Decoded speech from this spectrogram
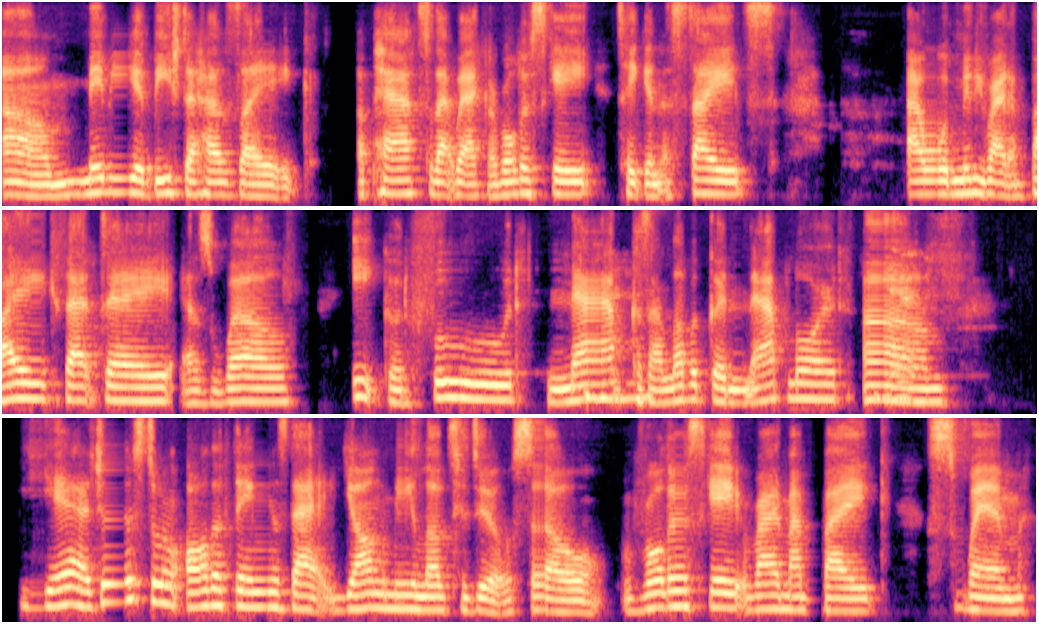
Um, maybe a beach that has like a path so that way I could roller skate, take in the sights. I would maybe ride a bike that day as well, eat good food, nap, because mm-hmm. I love a good nap, Lord. Um, yes. Yeah, just doing all the things that young me love to do. So, roller skate, ride my bike, swim,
